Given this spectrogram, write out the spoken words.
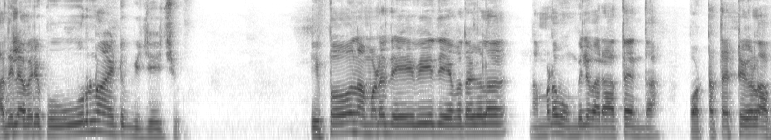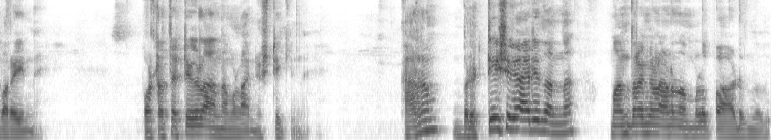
അതിലവർ പൂർണമായിട്ടും വിജയിച്ചു. ഇപ്പോൾ നമ്മുടെ ദേവി ദേവതകൾ നമ്മുടെ മുമ്പിൽ വരാത്ത എന്താ? പൊട്ടത്തെറ്റുകളാണ് പറയുന്നത് പൊട്ടത്തെറ്റുകളാണ് നമ്മൾ അനുഷ്ഠിക്കുന്നത് കാരണം ബ്രിട്ടീഷുകാർ തന്ന മന്ത്രങ്ങളാണ് നമ്മൾ പാടുന്നത്.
